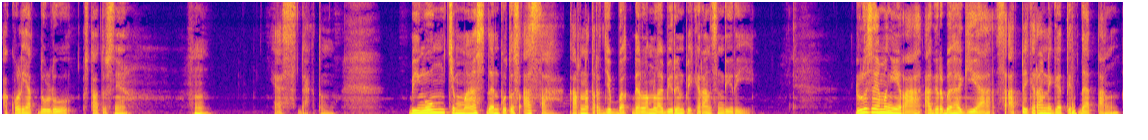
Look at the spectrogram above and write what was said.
aku lihat dulu statusnya. Hmm. yes udah ketemu Bingung, cemas, dan putus asa karena terjebak dalam labirin pikiran sendiri. Dulu saya mengira agar bahagia saat pikiran negatif datang,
